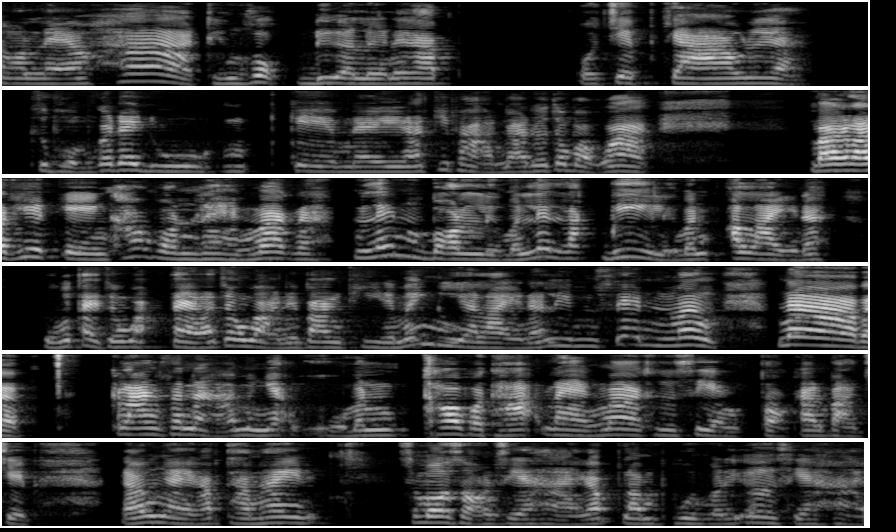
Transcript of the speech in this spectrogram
นอนแล้ว 5-6 เดือนเลยนะครับโอ้เจ็บยาวเลยอะคือผมก็ได้ดูเกมในนัดที่ผ่านมาด้วยต้องบอกว่าบังกลาเทศเองเข้าบอลแรงมากนะ เล่นบอลหรือมันเล่นลักบี้หรือมันอะไรนะโอ้แต่จังหวะแต่ละจังหวะในบางทีเนี่ยไม่มีอะไรนะริมเส้นมั่งหน้าแบบ กลางสนามอย่างเงี้ยโอ้โหมันเข้าปะทะแรงมากคือเสี่ยงต่อการบาดเจ็บ แล้วไงครับทำให้สโมสรเสียหายครับลำพูนวอริเออร์เสียหาย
